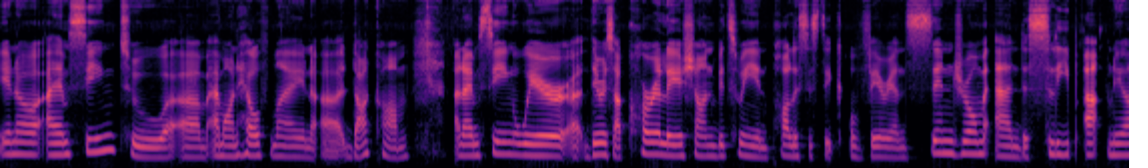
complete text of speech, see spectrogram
You know, I am seeing too, um, I'm on healthline.com uh, and I'm seeing where uh, there is a correlation between polycystic ovarian syndrome and sleep apnea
